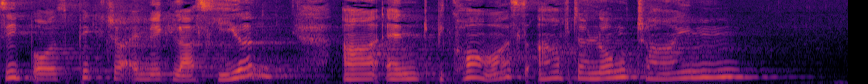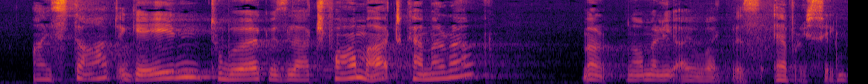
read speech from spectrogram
This was picture I make last year, uh, and because after a long time I start again to work with large format camera. Well, normally I work with everything.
